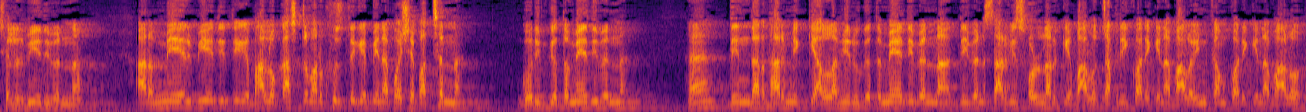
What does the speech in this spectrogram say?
ছেলের বিয়ে দিবেন না। আর মেয়ের বিয়ে দিতে ভালো কাস্টমার খুঁজতে গিয়ে বিনা পয়সা পাচ্ছেন না। গরিবকে তো মেয়ে দিবেন না হ্যাঁ? দিনদার ধার্মিক কে আল্লাহ ভীরুকে তো মেয়ে দিবেন না, দিবেন সার্ভিস হোল্ডার কে ভালো চাকরি করে কিনা, ভালো ইনকাম করে কিনা, ভালো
